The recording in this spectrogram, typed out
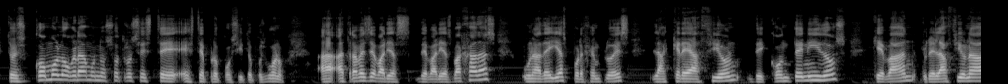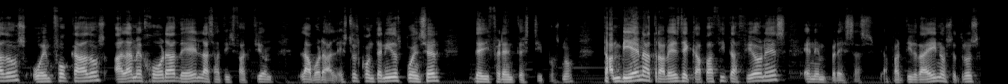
Entonces, ¿cómo logramos nosotros este, este propósito? Pues bueno, a, través de varias, de varias bajadas. Una de ellas, por ejemplo, es la creación de contenidos que van relacionados o enfocados a la mejora de la satisfacción laboral. Estos contenidos pueden ser de diferentes tipos, ¿no? También a través de capacitaciones en empresas. A partir de ahí nosotros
